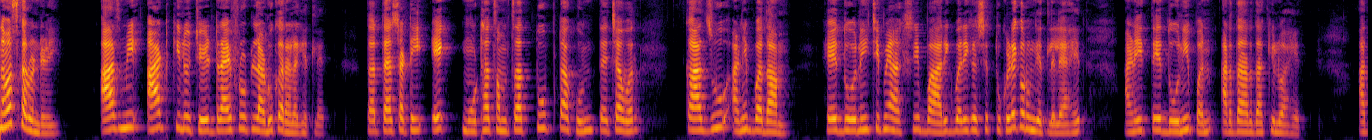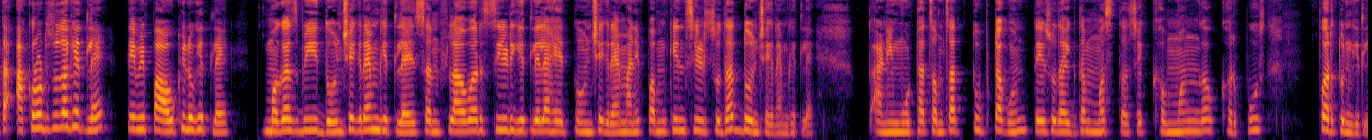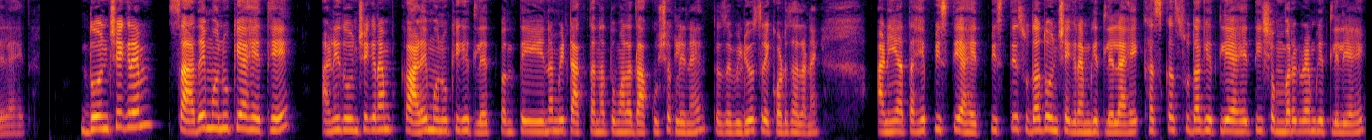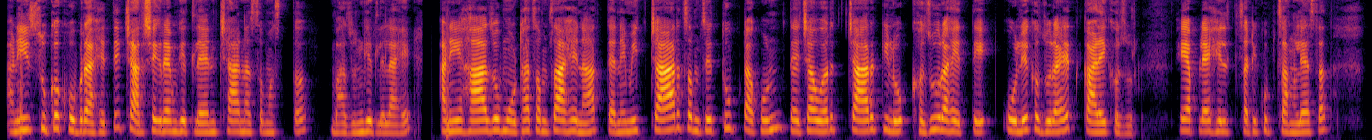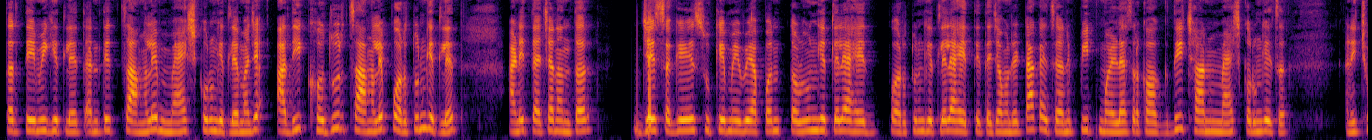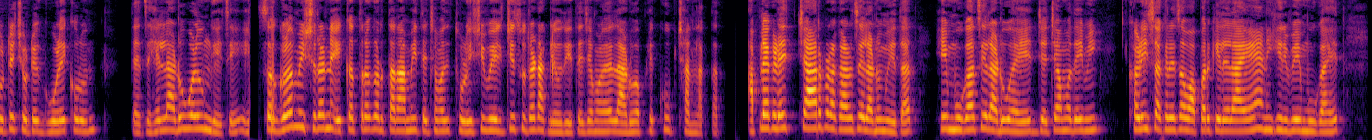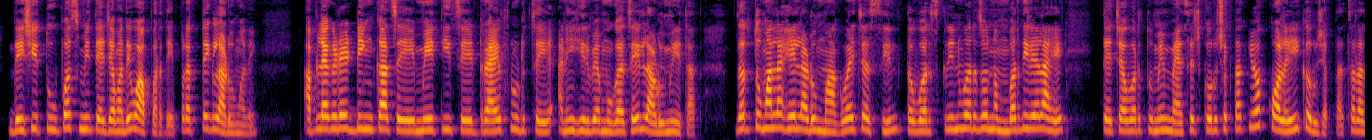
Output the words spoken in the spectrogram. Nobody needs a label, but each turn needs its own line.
नमस्कार मंडळी. आज मी आठ किलोचे ड्रायफ्रूट लाडू करायला घेतलेत. तर त्यासाठी एक मोठा चमचा तूप टाकून त्याच्यावर काजू आणि बदाम हे दोन्हीचे मी अशी बारीक बारीक असे तुकडे करून घेतलेले आहेत आणि ते दोन्ही पण अर्धा अर्धा किलो आहेत. आता अक्रोडसुद्धा घेतलं आहे ते मी पाव किलो घेतलं आहे मगज बी दोनशे ग्रॅम घेतलं आहे सनफ्लावर सीड घेतलेले आहेत दोनशे ग्रॅम आणि पंपकिन सीडसुद्धा दोनशे ग्रॅम घेतलं आहे आणि मोठा चमचा तूप टाकून ते सुद्धा एकदम मस्त असे खमंग खरपूस परतून घेतलेले आहेत. दोनशे ग्रॅम साधे मनुके आहेत हे आणि दोनशे ग्रॅम काळे मनुके घेतलेत पण ते ना मी टाकताना तुम्हाला दाखवू शकले नाही त्याचा व्हिडिओच रेकॉर्ड झाला नाही. आणि आता हे पिस्ते आहेत पिस्तेसुद्धा दोनशे ग्रॅम घेतलेले आहे खसखस सुद्धा घेतली आहे ती शंभर ग्रॅम घेतलेली आहे आणि सुकं खोबरं आहे ते चारशे ग्रॅम घेतले आहे आणि छान असं मस्त भाजून घेतलेलं आहे. आणि हा जो मोठा चमचा आहे ना त्याने मी चार चमचे तूप टाकून त्याच्यावर चार किलो खजूर आहेत ते ओले खजूर आहेत काळे खजूर. हे आपल्या हेल्थसाठी खूप चांगले असतात. तर ते मी घेतलेत आणि ते चांगले मॅश करून घेतले म्हणजे आधी खजूर चांगले परतून घेतलेत आणि त्याच्यानंतर जे सगळे सुके मेवे आपण तळून घेतलेले आहेत परतून घेतलेले आहेत ते त्याच्यामध्ये टाकायचं आणि पीठ मळल्यासारखं अगदी छान मॅश करून घ्यायचं. आणि छोटे छोटे गोळे करून त्याचे हे लाडू वळून घ्यायचे. हे सगळं मिश्रण एकत्र करताना आम्ही त्याच्यामध्ये थोडीशी वेलची सुद्धा टाकली होती. त्याच्यामुळे लाडू आपले खूप छान लागतात. आपल्याकडे चार प्रकारचे लाडू मिळतात. हे मुगाचे लाडू आहेत ज्याच्यामध्ये मी खडी साखरेचा वापर केलेला आहे आणि हिरवे मूग आहेत. देशी तूपच मी त्याच्यामध्ये वापरते प्रत्येक लाडूमध्ये. आपल्याकडे डिंकाचे मेथीचे ड्रायफ्रूटचे आणि हिरव्या मुगाचे लाडू मिळतात. जर तुम्हाला हे लाडू मागवायचे असतील तर वर स्क्रीनवर जो नंबर दिलेला आहे त्याच्यावर तुम्ही मेसेज करू शकता किंवा कॉलही करू शकता. चला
